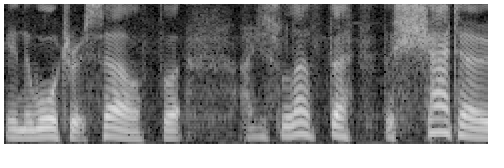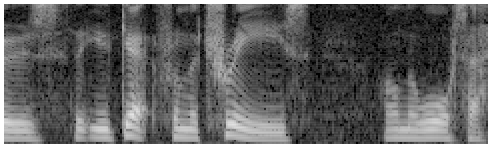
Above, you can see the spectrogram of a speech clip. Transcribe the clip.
in the water itself, but I just love the, the shadows that you get from the trees on the water.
